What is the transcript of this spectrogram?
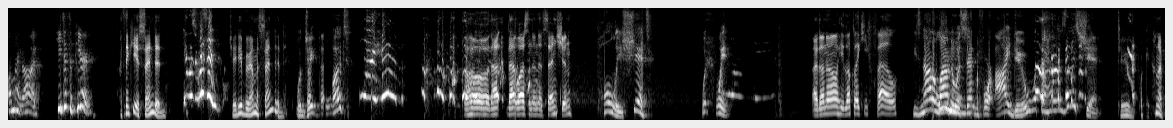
Oh my god. He disappeared. I think he ascended. He was risen. JWM ascended. Well, Jake, what? Why him? Oh, that that wasn't an ascension. Holy shit! What? Wait. I don't know. He looked like he fell. He's not allowed to Hmm. ascend before I do. What the hell is this shit? Dude, what kind of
